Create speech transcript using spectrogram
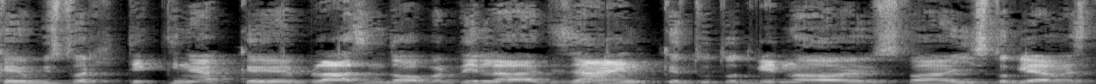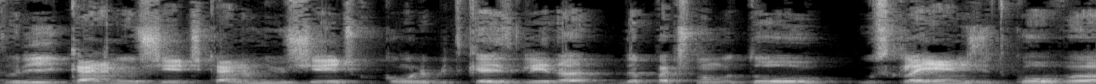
ki je v bistvu arhitektinja, ki je blazen dobro dela dizajn, ki tudi odvedno sva isto gledala na stvari, kaj nam je všeč, kaj nam ni všeč, kako mora biti kaj izgleda, da pač imamo to usklajeno že tako v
